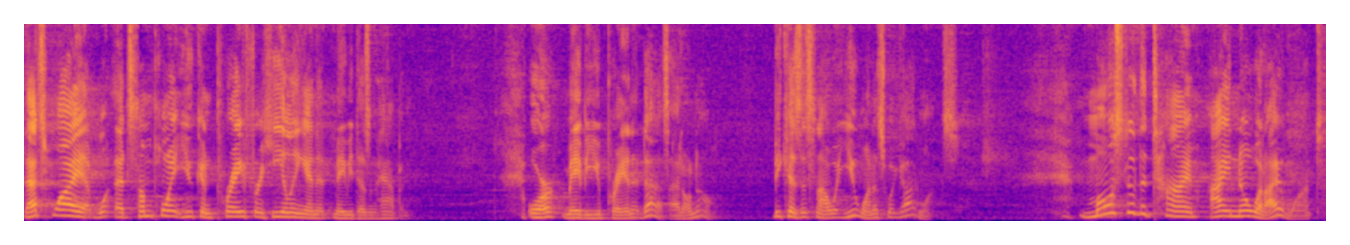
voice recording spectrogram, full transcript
That's why at, at some point you can pray for healing and it maybe doesn't happen. Or maybe you pray and it does. I don't know. Because it's not what you want, it's what God wants. Most of the time, I know what I want.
